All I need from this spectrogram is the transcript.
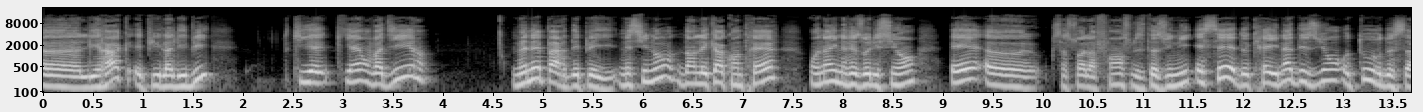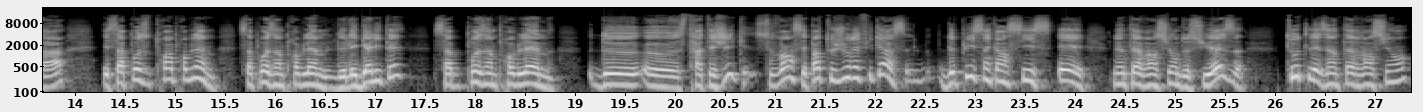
euh, l'Irak et puis la Libye, qui est, qui est, on va dire, menée par des pays. Mais sinon, dans les cas contraires, on a une résolution et euh, que ce soit la France ou les États-Unis essaie de créer une adhésion autour de ça et ça pose trois problèmes. Ça pose un problème de légalité, ça pose un problème de euh, stratégique, souvent c'est pas toujours efficace. Depuis 56 et l'intervention de Suez, toutes les interventions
